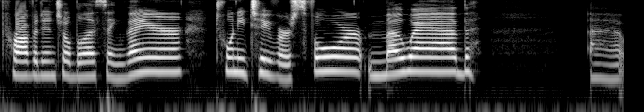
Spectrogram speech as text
providential blessing there. 22, verse 4 Moab uh,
